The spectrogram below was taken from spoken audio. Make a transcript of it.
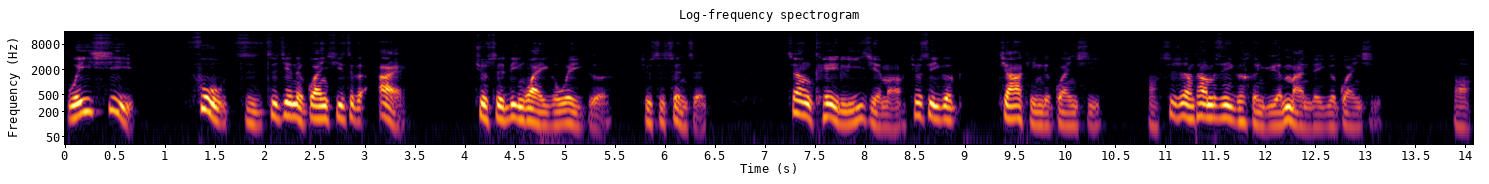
维系父子之间的关系，这个爱就是另外一个位格，就是圣神。这样可以理解吗？就是一个家庭的关系。啊，事实上，他们是一个很圆满的一个关系，啊，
